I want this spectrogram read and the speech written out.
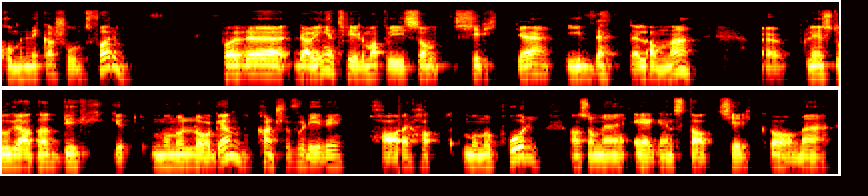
kommunikasjonsform. For eh, det er jo ingen tvil om at vi som kirke i dette landet eh, i stor grad har dyrket monologen, kanskje fordi vi har hatt monopol, altså med egen statskirke og med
